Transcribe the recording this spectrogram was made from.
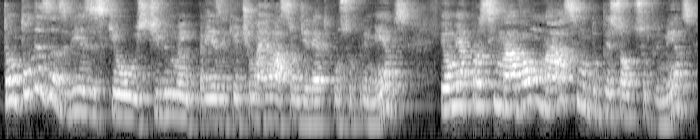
Então, todas as vezes que eu estive numa empresa que eu tinha uma relação direta com suprimentos, eu me aproximava ao máximo do pessoal de suprimentos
